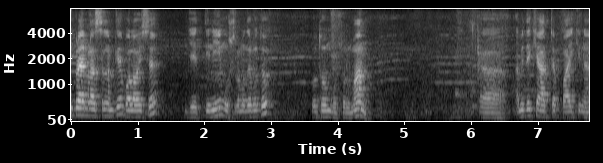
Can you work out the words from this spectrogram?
ইব্রাহিম আলাহিসাল্লামকে বলা হয়েছে যে, তিনি মুসলমানদের মধ্যে প্রথম মুসলমান। আমি দেখি আজটা পাই কি না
